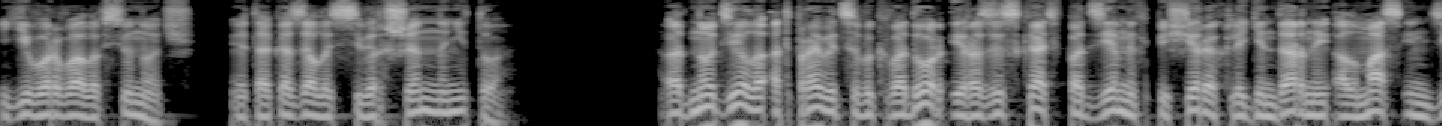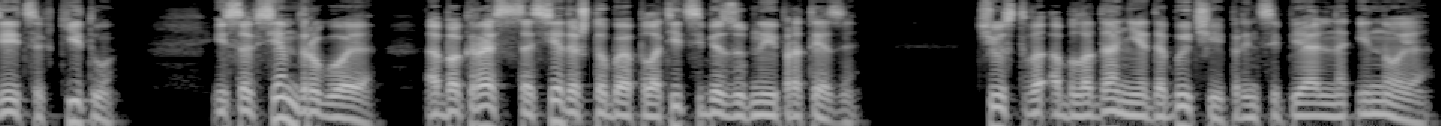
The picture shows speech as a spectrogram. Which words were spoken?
Его рвало всю ночь. Это оказалось совершенно не то. Одно дело отправиться в Эквадор и разыскать в подземных пещерах легендарный алмаз индейцев Киту, и совсем другое — обокрасть соседа, чтобы оплатить себе зубные протезы. Чувство обладания добычей принципиально иное.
